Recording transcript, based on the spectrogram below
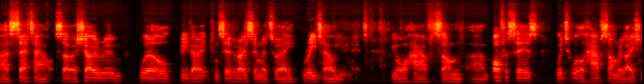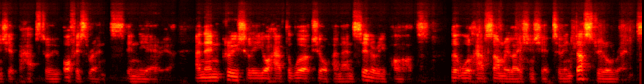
uh, set out. So a showroom will be very considered very similar to a retail unit. You'll have some um, offices which will have some relationship perhaps to office rents in the area. And then crucially, you'll have the workshop and ancillary parts that will have some relationship to industrial rents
